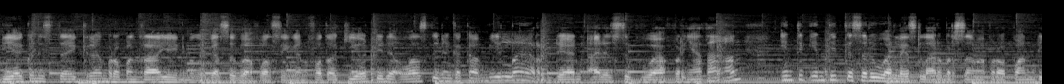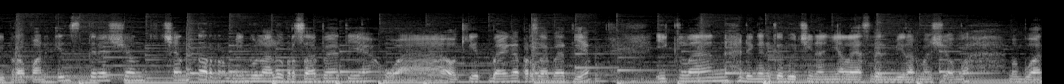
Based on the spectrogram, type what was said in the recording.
Di akun Instagram Propan Raya ini mengunggah sebuah postingan foto cute tidak Lesti dan kakak Bilar. Dan ada sebuah pernyataan intip-intip keseruan Leslar bersama Propan di Propan Inspiration Center minggu lalu persahabat ya. Wow cute banget persahabat ya iklan dengan kebucinannya Lesti dan Bilar Masya Allah membuat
